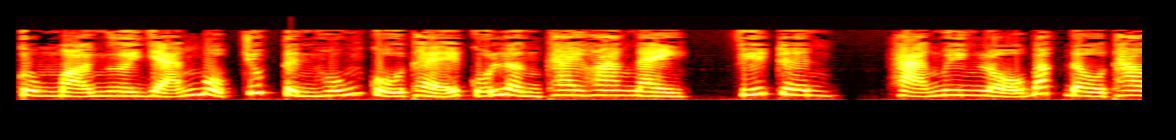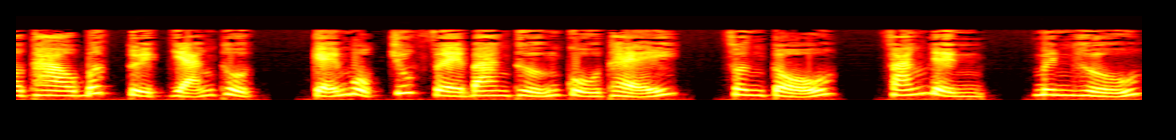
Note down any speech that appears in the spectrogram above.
Cùng mọi người giảng một chút tình huống cụ thể của lần khai hoang này, phía trên, Hạ Nguyên Lộ bắt đầu thao thao bất tuyệt giảng thuật, kể một chút về ban thưởng cụ thể, phân tổ, phán định, minh hữu,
